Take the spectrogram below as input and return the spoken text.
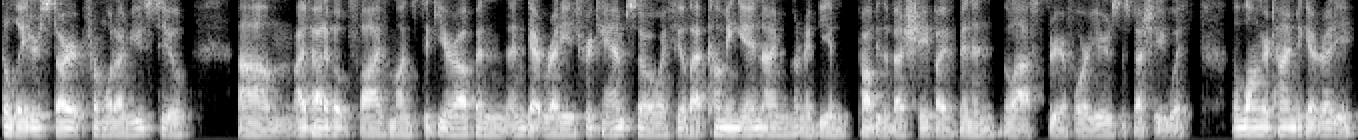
the later start from what I'm used to, um, I've had about five months to gear up and and get ready for camp. So I feel that coming in, I'm going to be in probably the best shape I've been in the last three or four years, especially with the longer time to get ready.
